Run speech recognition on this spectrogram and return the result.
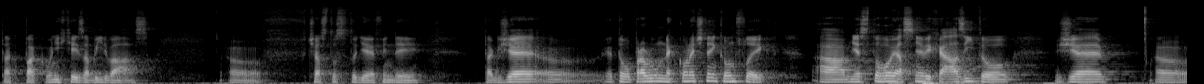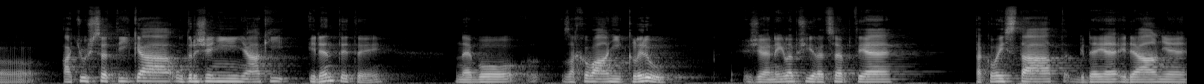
tak pak oni chtějí zabít vás. Uh, často se to děje v Indii. Takže eh, je to opravdu nekonečný konflikt a mně z toho jasně vychází to, že eh, ať už se týká udržení nějaký identity nebo zachování klidu, že nejlepší recept je takový stát, kde je ideálně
